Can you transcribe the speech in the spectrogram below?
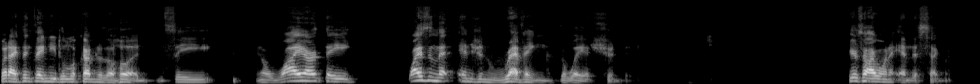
but I think they need to look under the hood and see, you know, why aren't they, why isn't that engine revving the way it should be? Here's how I want to end this segment.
